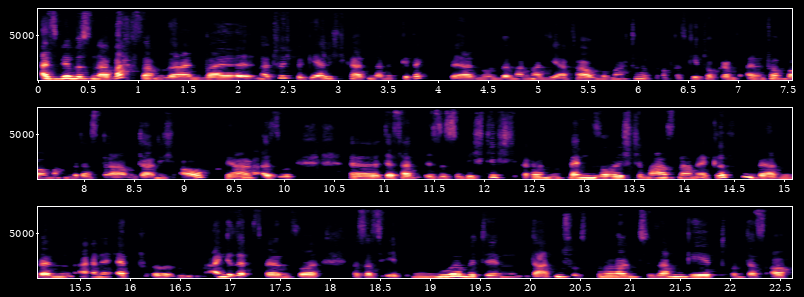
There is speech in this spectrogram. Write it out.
Also wir müssen da wachsam sein, weil natürlich Begehrlichkeiten damit geweckt werden. Und wenn man mal die Erfahrung gemacht hat, auch das geht doch ganz einfach, warum machen wir das da und da nicht auch? Ja, also äh, deshalb ist es so wichtig, äh, wenn solche Maßnahmen ergriffen werden, wenn eine App äh, eingesetzt werden soll, dass das eben nur mit den Datenschutzbehörden zusammengeht und dass auch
